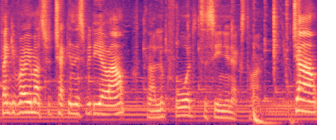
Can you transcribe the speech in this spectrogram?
Thank you very much for checking this video out and I look forward to seeing you next time. Ciao!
